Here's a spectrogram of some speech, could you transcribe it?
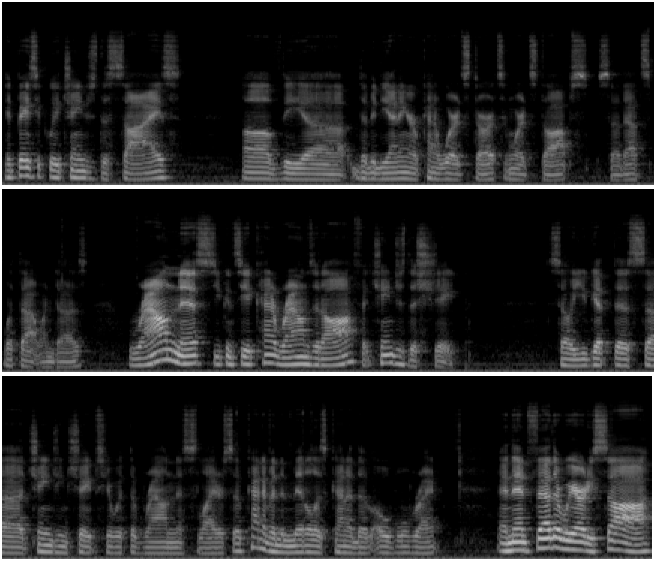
it basically changes the size of the uh, the vignetting or kind of where it starts and where it stops. So that's what that one does. Roundness, you can see it kind of rounds it off. It changes the shape. So you get this uh, changing shapes here with the roundness slider. So kind of in the middle is kind of the oval, right? And then feather we already saw,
